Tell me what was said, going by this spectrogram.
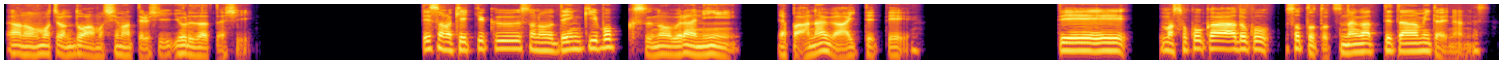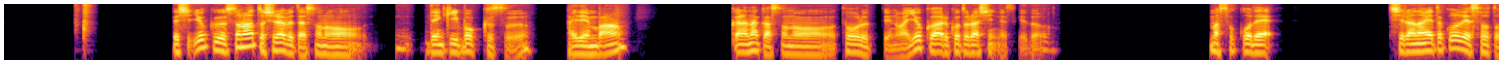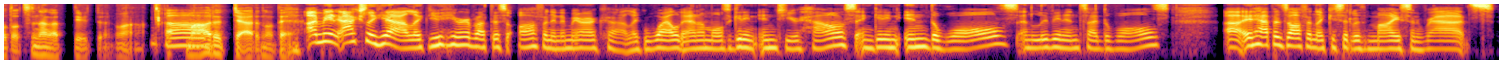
あの、もちろんドアも閉まってるし、夜だったし。で、その結局、その電気ボックスの裏に、やっぱ穴が開いてて、で、まあそこがどこ、外とつながってたみたいなんです。でよくその後調べたら、その電気ボックス、配電盤からなんかその通るっていうのはよくあることらしいんですけど、まあそこで知らないところで外とつながっているというのは、まあ Uh, あるっちゃあるので、 I mean, actually, yeah, like you hear about this often in America, like wild animals getting into your house and getting in the walls and living inside the walls. Uh, it happens often, like you said, with mice and rats,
